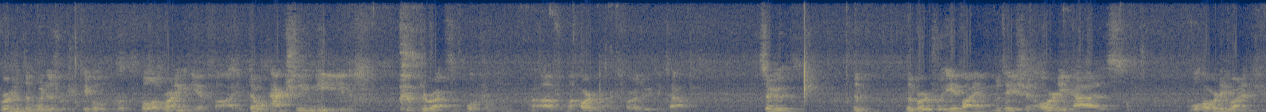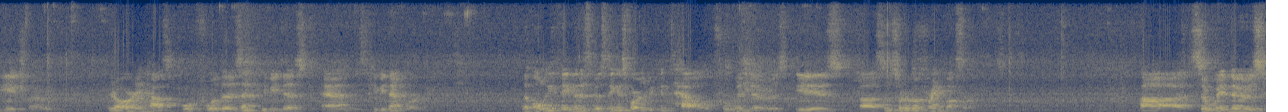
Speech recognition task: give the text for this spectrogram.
versions of Windows which are capable of running EFI, don't actually need direct support from, uh, from the hardware, as far as we can tell. So the, the virtual EFI implementation already has, will already run in PVH mode. It already has support for the Xen PV disk and PV network. The only thing that is missing, as far as we can tell, for Windows is uh, some sort of a frame buffer. Uh, so Windows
